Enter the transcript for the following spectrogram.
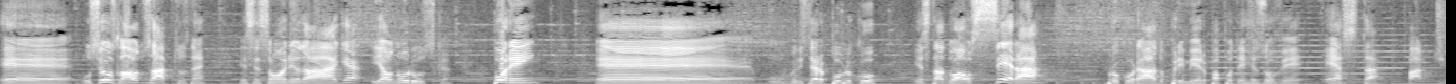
é, os seus laudos aptos, né? Exceção ao Ninho da Águia e ao Norusca. Porém, é, o Ministério Público Estadual será procurado primeiro para poder resolver esta parte.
